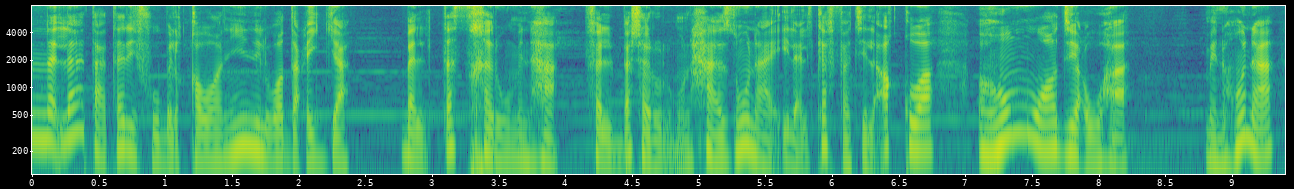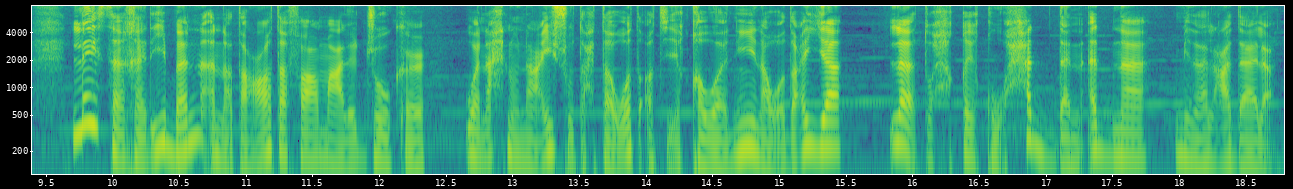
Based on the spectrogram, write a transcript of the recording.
لا تعترف بالقوانين الوضعية بل تسخر منها فالبشر المنحازون إلى الكفة الأقوى هم واضعوها. من هنا ليس غريبا أن نتعاطف مع الجوكر ونحن نعيش تحت وطأة قوانين وضعية لا تحقق حدا أدنى من العدالة.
